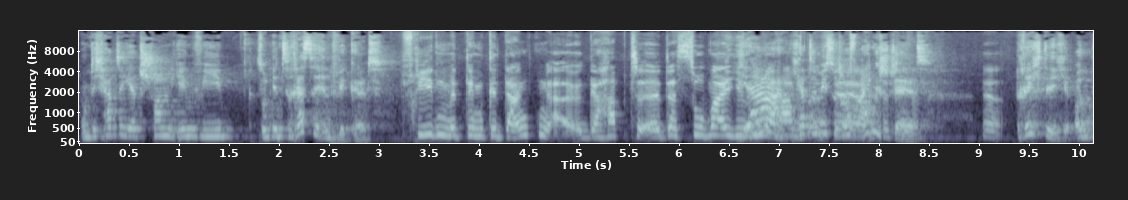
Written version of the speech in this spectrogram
Und ich hatte jetzt schon irgendwie so ein Interesse entwickelt. Frieden mit dem Gedanken äh, gehabt, äh, dass du mal hier ja, ich hatte mich so ja, darauf ja, eingestellt. Verstehe. Ja. Richtig. Und,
